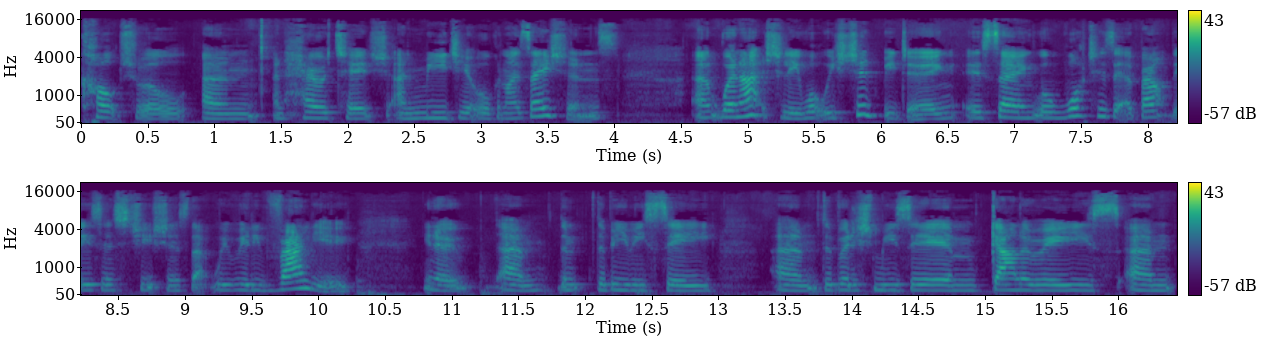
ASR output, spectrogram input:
cultural um, and heritage and media organisations. When actually, what we should be doing is saying, well, what is it about these institutions that we really value? You know, um, the, the BBC, um, the British Museum, galleries, um,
